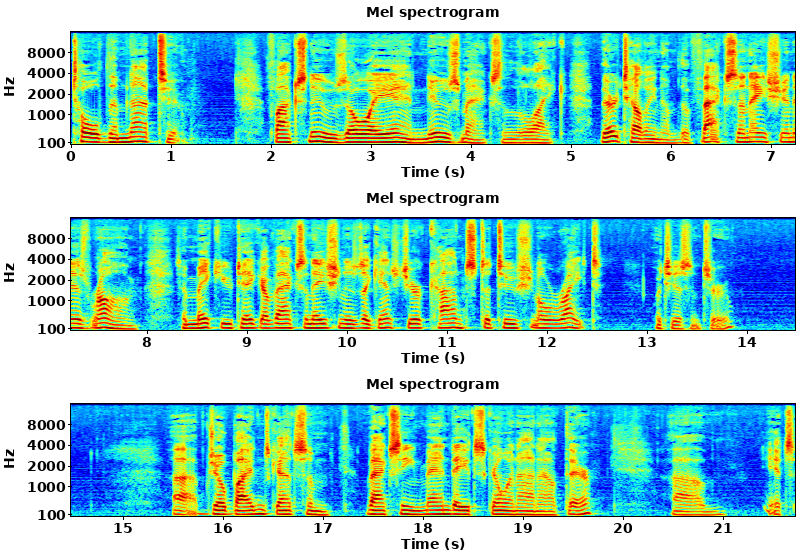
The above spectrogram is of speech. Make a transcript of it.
told them not to. Fox News, OAN, Newsmax, and the like, they're telling them the vaccination is wrong. To make you take a vaccination is against your constitutional right, which isn't true. Uh, Joe Biden's got some vaccine mandates going on out there. Um, it's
